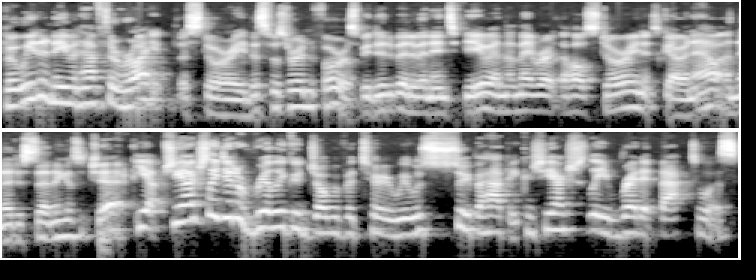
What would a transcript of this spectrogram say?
But we didn't even have to write the story. This was written for us. We did a bit of an interview and then they wrote the whole story and it's going out and they're just sending us a check. Yep, she actually did a really good job of it too. We were super happy because she actually read it back to us.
